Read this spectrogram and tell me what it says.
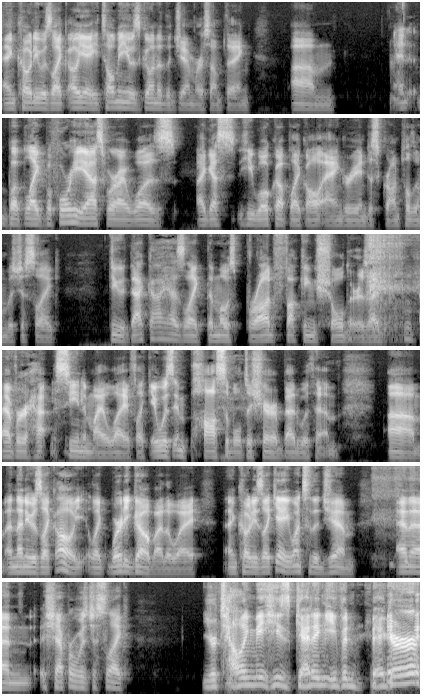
and Cody was like, "Oh yeah, he told me he was going to the gym or something." Um, and but like before he asked where I was, I guess he woke up like all angry and disgruntled and was just like, "Dude, that guy has like the most broad fucking shoulders I've ever ha- seen in my life. Like it was impossible to share a bed with him." Um, and then he was like, "Oh, like where'd he go, by the way?" And Cody's like, "Yeah, he went to the gym." And then Shepard was just like, "You're telling me he's getting even bigger?"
